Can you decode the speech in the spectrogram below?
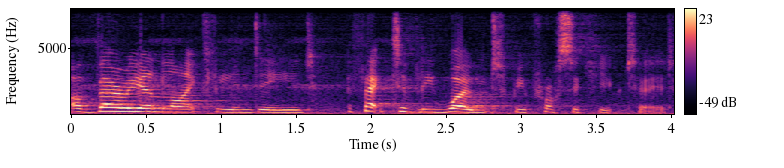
are very unlikely indeed, effectively won't be prosecuted.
